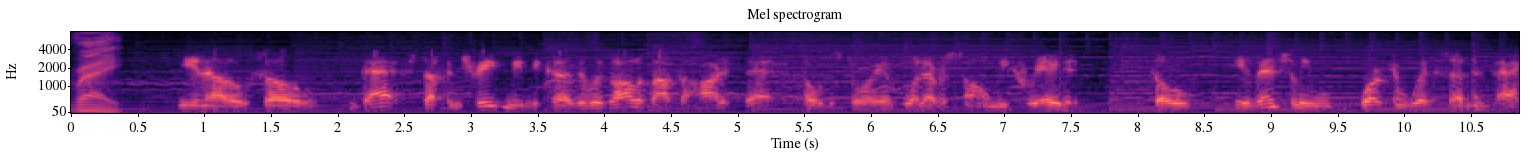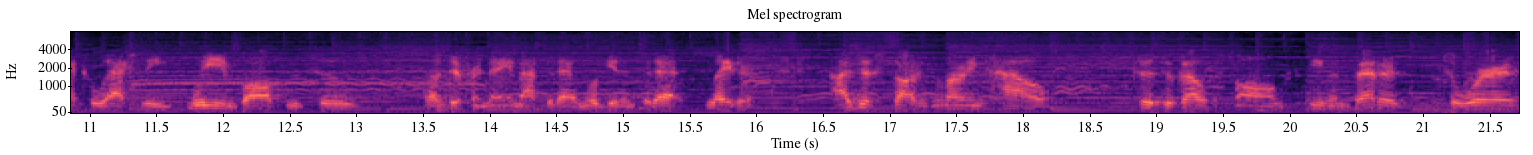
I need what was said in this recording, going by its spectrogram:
Right. You know, so that stuff intrigued me because it was all about the artist that told the story of whatever song we created. So eventually working with Sudden Impact, who actually we evolved into a different name after that, and we'll get into that later. I just started learning how to develop songs even better to where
